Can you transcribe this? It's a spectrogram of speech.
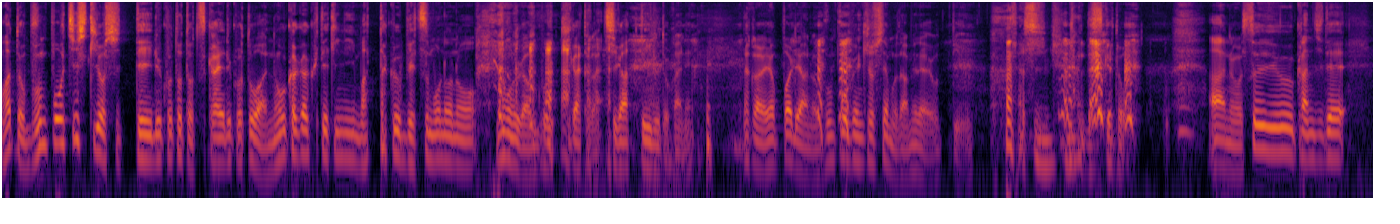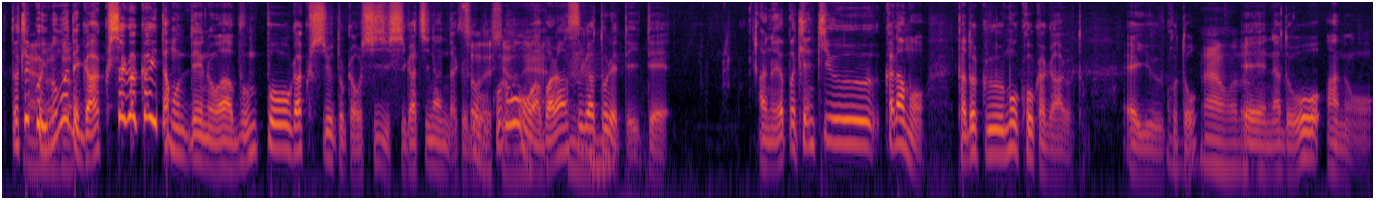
あと文法知識を知っていることと使えることは脳科学的に全く別物の脳が動き方が違っているとかね。だからやっぱりあの文法を勉強してもダメだよっていう話なんですけど。あのそういう感じでだ結構今まで学者が書いた本っていうのは文法学習とかを支持しがちなんだけど、ね。この本はバランスが取れていて、あのやっぱり研究からも多読も効果があるということ、なえーなどをあの、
